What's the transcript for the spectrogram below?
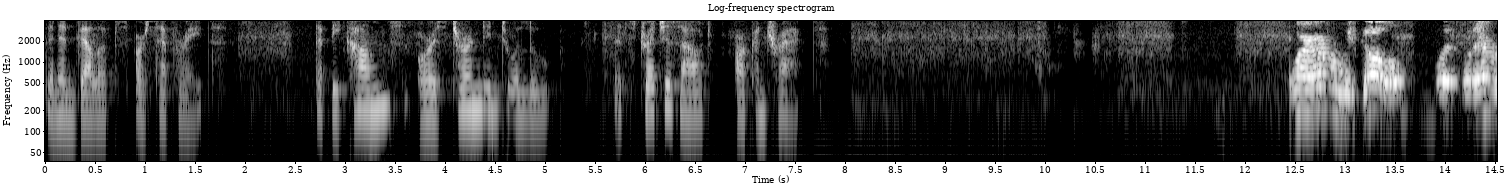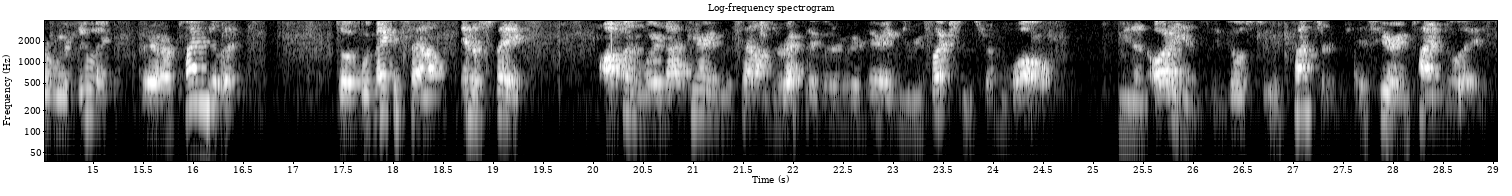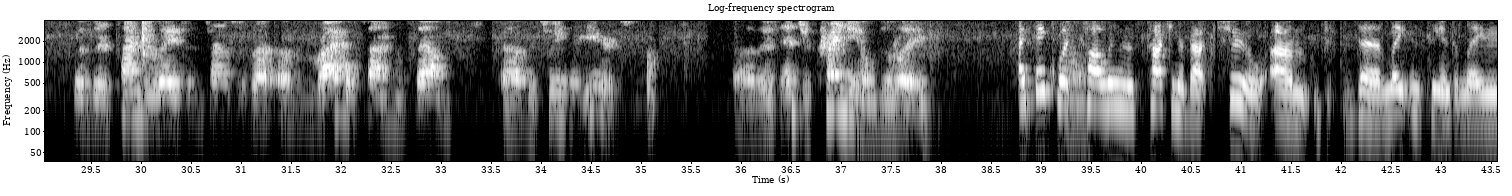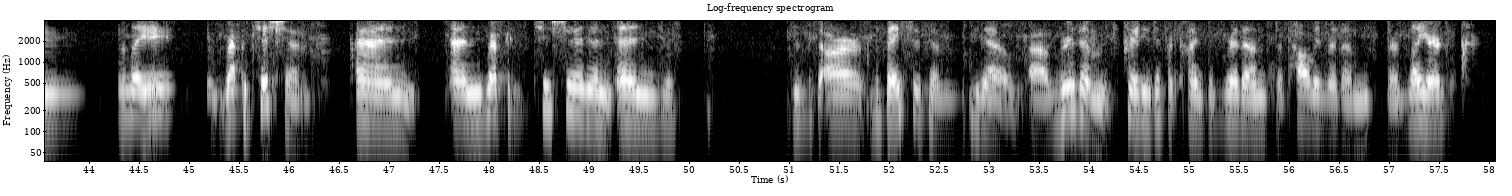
that envelops or separates, that becomes or is turned into a loop, that stretches out or contracts. wherever we go, whatever we're doing, there are time delays. So if we make a sound in a space, often we're not hearing the sound directly, but we're hearing the reflections from the walls. I mean, an audience that goes to a concert is hearing time delays because there are time delays in terms of, a, of arrival time of sound uh, between the ears. Uh, there's intracranial delay. I think what. Pauline was talking about too, um, the latency and delay, delay repetition, and and repetition and and these are the basis of you know uh, rhythms, creating different kinds of rhythms, or polyrhythms, or layered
